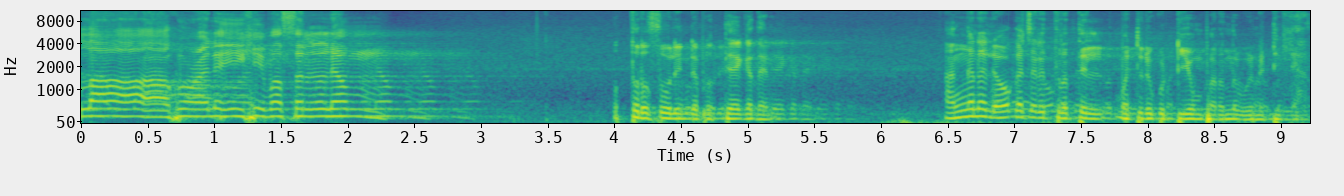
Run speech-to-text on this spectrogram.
സല്ലല്ലാഹു അലൈഹി വസല്ലം. റസൂലിന്റെ പ്രത്യേകത. അങ്ങനെ ലോക ചരിത്രത്തിൽ മറ്റൊരു കുട്ടിയും പറന്നു വീണിട്ടില്ല.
